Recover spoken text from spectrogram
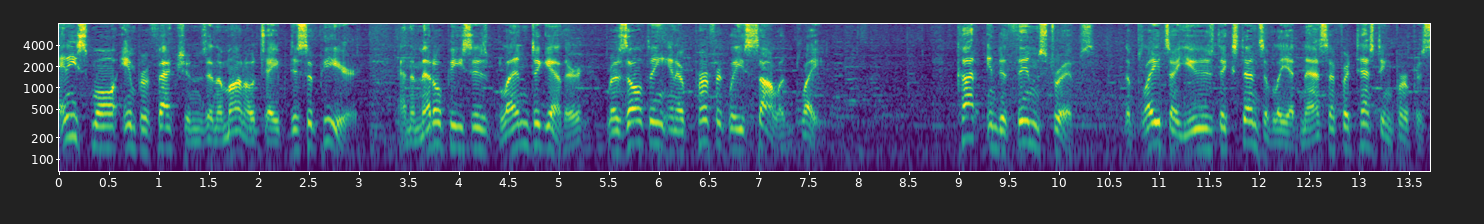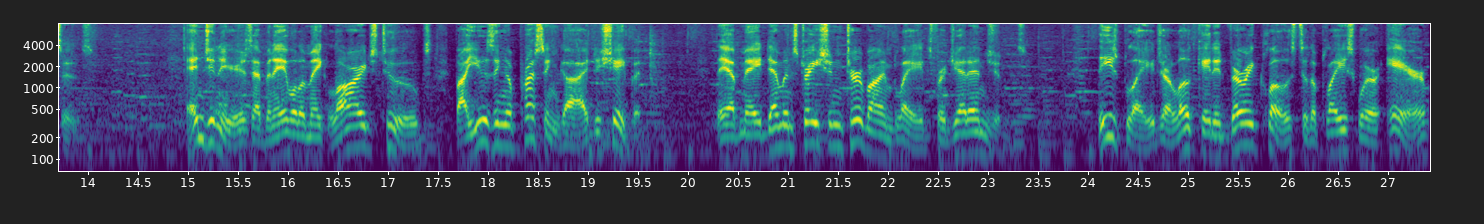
any small imperfections in the monotape disappear and the metal pieces blend together, resulting in a perfectly solid plate. Cut into thin strips, the plates are used extensively at NASA for testing purposes. Engineers have been able to make large tubes by using a pressing guide to shape it. They have made demonstration turbine blades for jet engines. These blades are located very close to the place where air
